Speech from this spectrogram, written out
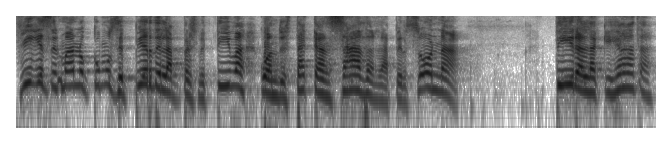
Fíjese, hermano, cómo se pierde la perspectiva cuando está cansada la persona. Tira la quijada.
